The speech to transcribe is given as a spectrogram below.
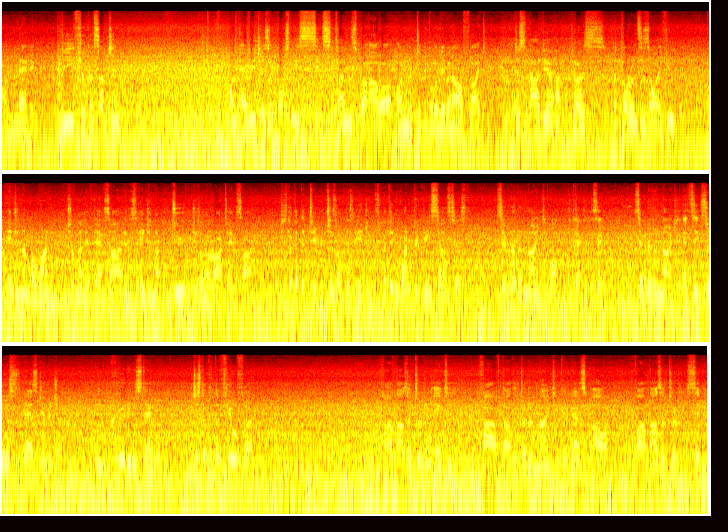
on landing. The fuel consumption on average is approximately six tons per hour on a typical 11 hour flight. Just an idea how close the tolerances are. If you engine number one, which is on the left hand side, and this is engine number two, which is on the right hand side. Just look at the temperatures of this engine. It's within one degree Celsius. 790, well, it's exactly the same. 790, that's the exhaust gas temperature. Incredibly stable. You just look at the fuel flow. 5,280, 5,290 kilograms per hour, 5,270.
